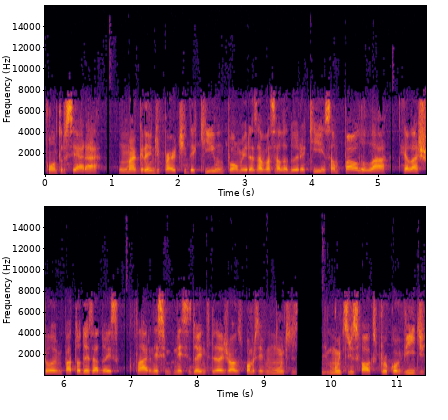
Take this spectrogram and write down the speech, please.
Contra o Ceará, uma grande partida aqui, um Palmeiras avassalador aqui em São Paulo, lá relaxou, empatou 2 a 2 Claro, nesse, nesses dois, entre dois jogos o Palmeiras teve muitos muitos desfalques por Covid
